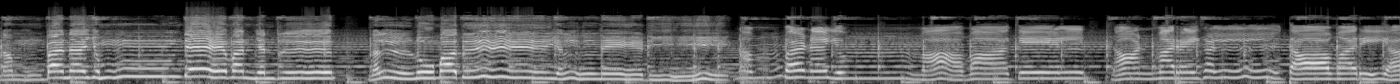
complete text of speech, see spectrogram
நம்பனையும் தேவன் என்று நல்லுமது எல் நேடி. நம்பனையும் மாமாகேல் நான் மறைகள் தாமறியா?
